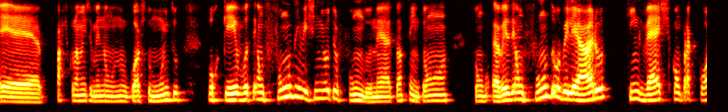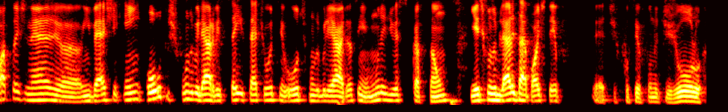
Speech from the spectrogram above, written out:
é, particularmente também não, não, gosto muito, porque você é um fundo investindo em outro fundo, né? Então, assim, então, então às vezes é um fundo imobiliário que investe, compra cotas, né, uh, investe em outros fundos imobiliários, seis, sete, oito outros fundos imobiliários, assim, muita diversificação, e esses fundos imobiliários tá, pode ter é, ser fundo de tijolo,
